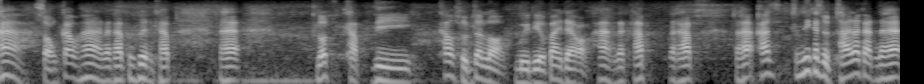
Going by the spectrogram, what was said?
ห้าสองเก้าห้านะครับเพื่อนๆครับนะฮะรถขับดี เข้าศูนย์ตลอดมือเดียวป้ายแดงออกห้างนะครับนะครับนะฮะคันนี้คันสุดท้ายแล้วกันนะฮะ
